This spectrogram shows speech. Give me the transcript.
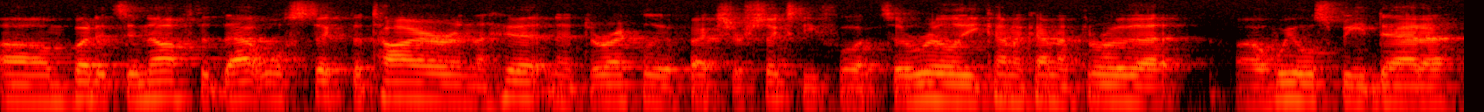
um, but it's enough that that will stick the tire in the hit and it directly affects your 60 foot. So really, kind of kind of throw that uh, wheel speed data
